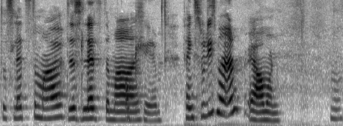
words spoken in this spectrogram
Das letzte Mal. das letzte Mal. Okay. Fängst du diesmal an? Ja, Mann. Hm.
